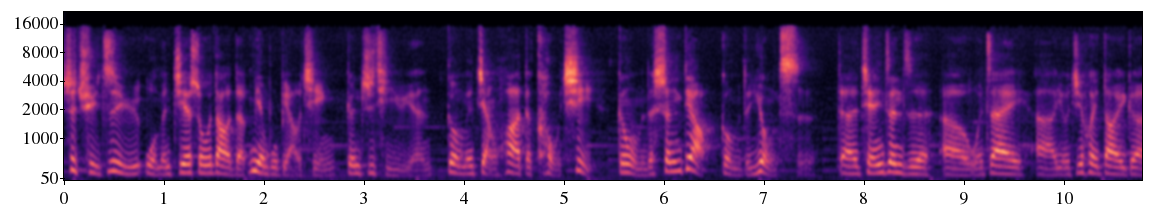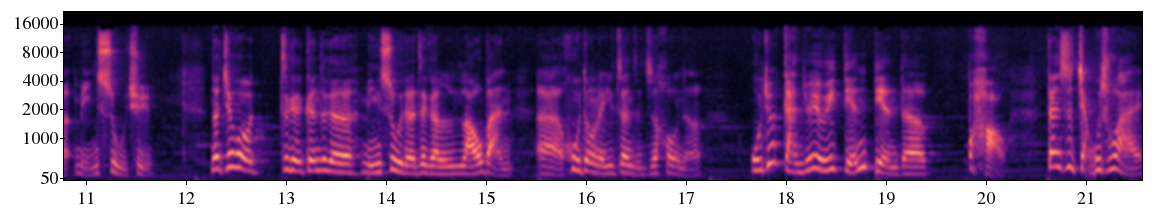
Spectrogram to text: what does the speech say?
是取自于我们接收到的面部表情、跟肢体语言、跟我们讲话的口气、跟我们的声调、跟我们的用词。呃，前一阵子，呃，我在呃有机会到一个民宿去，那结果这个跟这个民宿的这个老板呃互动了一阵子之后呢，我就感觉有一点点的不好。但是讲不出来，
